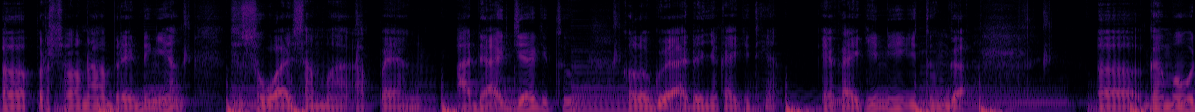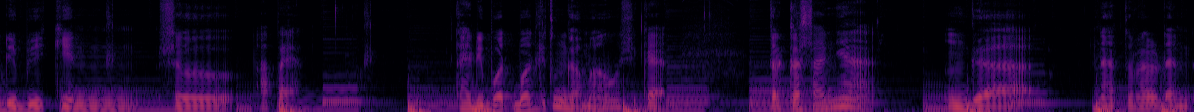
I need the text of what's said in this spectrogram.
uh, personal branding yang sesuai sama apa yang ada aja gitu. Kalau gue adanya kayak gitu ya ya kayak gini gitu. Nggak uh, nggak mau dibikin se apa ya kayak dibuat-buat gitu nggak mau sih. Kayak terkesannya nggak natural dan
